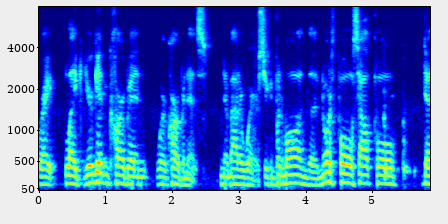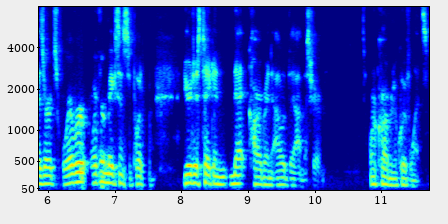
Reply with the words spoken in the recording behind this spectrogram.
right? Like you're getting carbon where carbon is, no matter where. So you can put them all in the North Pole, South Pole, deserts, wherever, wherever it makes sense to put them. You're just taking net carbon out of the atmosphere or carbon equivalents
